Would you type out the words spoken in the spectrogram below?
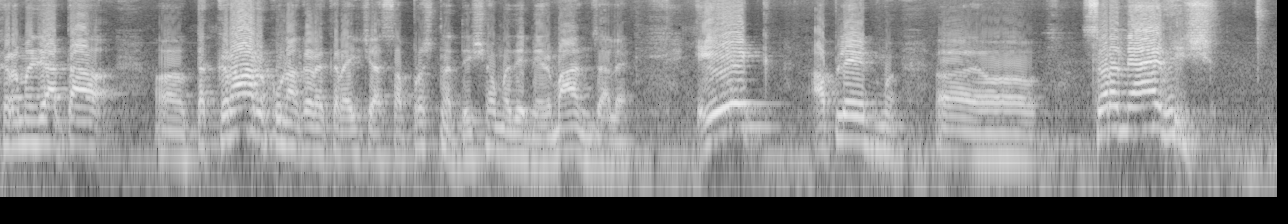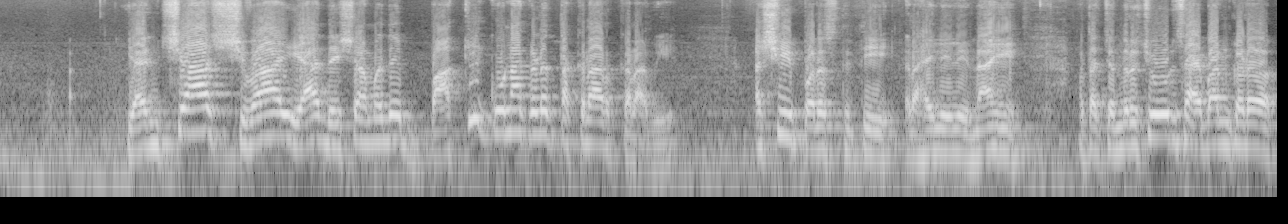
खरं म्हणजे आता तक्रार कुणाकडे करायची असा प्रश्न देशामध्ये निर्माण झालाय. एक आपले सरन्यायाधीश यांच्याशिवाय या देशामध्ये बाकी कोणाकडे तक्रार करावी अशी परिस्थिती राहिलेली नाही. आता चंद्रचूड साहेबांकडं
